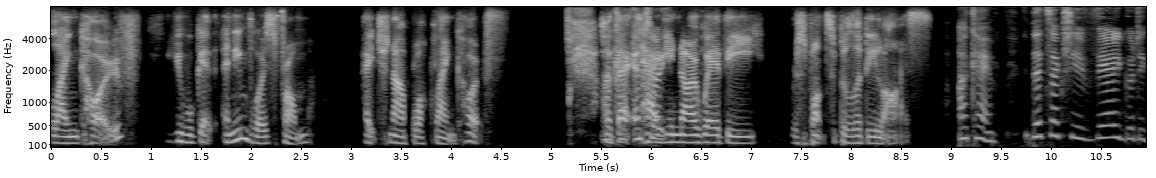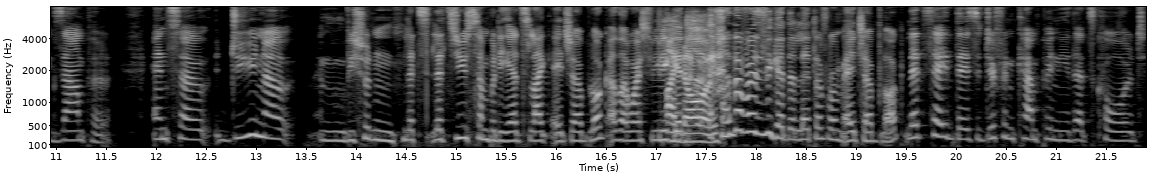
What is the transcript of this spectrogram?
Lane Cove, you will get an invoice from H&R Block Lane Cove. So Okay, that's and how so- you know where the responsibility lies. Okay, that's actually a very good example. And so, do you know? We shouldn't let's let's use somebody else like HR Block. Otherwise, we I get know. otherwise we get a letter from HR Block. Let's say there's a different company that's called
